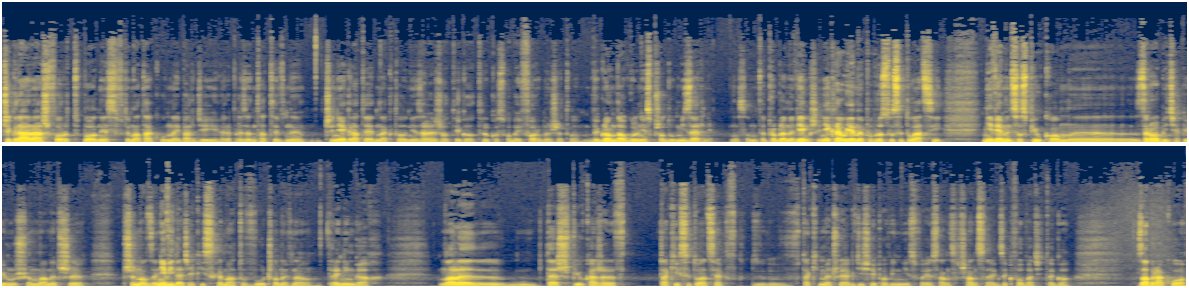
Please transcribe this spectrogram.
czy gra Rashford, bo on jest w tym ataku najbardziej reprezentatywny, czy nie gra, to jednak to nie zależy od jego tylko słabej formy, że to wygląda ogólnie z przodu mizernie. No są te problemy większe. Nie kreujemy po prostu sytuacji, nie wiemy co z piłką e, zrobić, jak już ją mamy przy, przy nodze. Nie widać jakichś schematów wyuczonych na treningach. No ale y, też piłkarze w takich sytuacjach, w, takim meczu jak dzisiaj powinni swoje szanse egzekwować i tego zabrakło.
